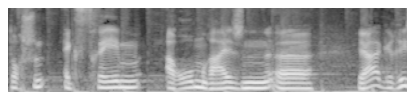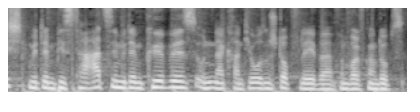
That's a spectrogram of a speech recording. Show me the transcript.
doch schon extrem aromenreichen äh, ja, Gericht mit dem Pistazien, mit dem Kürbis und einer grandiosen Stopfleber von Wolfgang Dubs.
